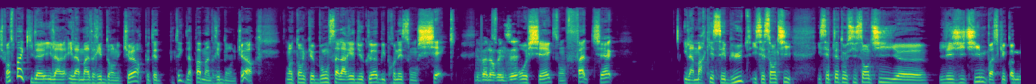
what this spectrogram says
Je pense pas qu'il a, il a, il a Madrid dans le cœur. Peut-être, peut-être qu'il n'a pas Madrid dans le cœur. En tant que bon salarié du club, il prenait son chèque, son gros chèque, son fat chèque. Il a marqué ses buts. Il s'est senti, il s'est peut-être aussi senti euh, légitime parce que comme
